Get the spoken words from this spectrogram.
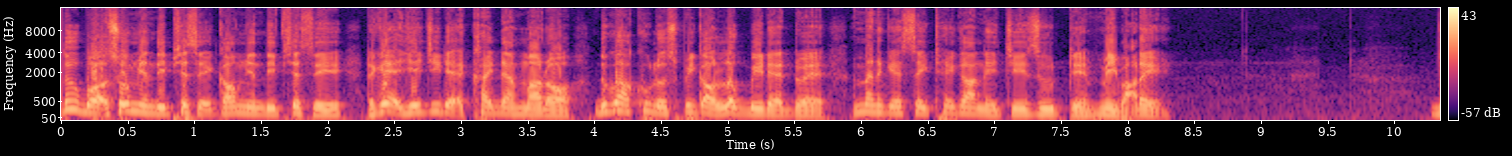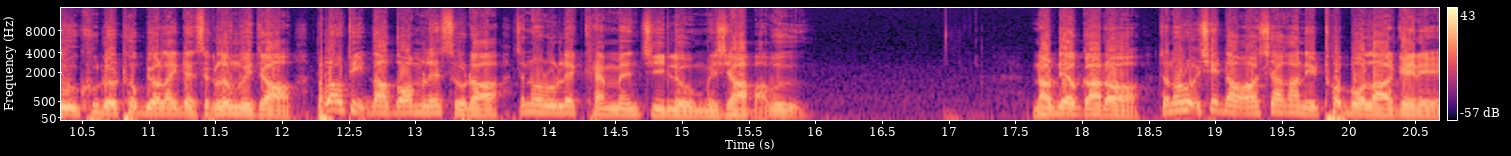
သူ့ဘောအဆိုးမြင်သည်ဖြစ်စေအကောင်းမြင်သည်ဖြစ်စေတကယ်အရေးကြီးတဲ့အခိုက်အတန့်မှာတော့သူကအခုလို speak out လုပ်ပေးတဲ့အတွက်အမှန်တကယ်စိတ်ထဲကနေကျေးဇူးတင်မိပါတယ်။ သူအခုလိုထုတ်ပြောလိုက်တဲ့စကားလုံးတွေကြောင့်ဘယ်လောက်ထိအသာသွားမလဲဆိုတာကျွန်တော်တို့လည်းခံမှန်းကြည့်လို့မရပါဘူးနောက်တစ်ယောက်ကတော့ကျွန်တော်တို့အရှိတောင်အာရှကနေထွက်ပေါ်လာခဲ့တဲ့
